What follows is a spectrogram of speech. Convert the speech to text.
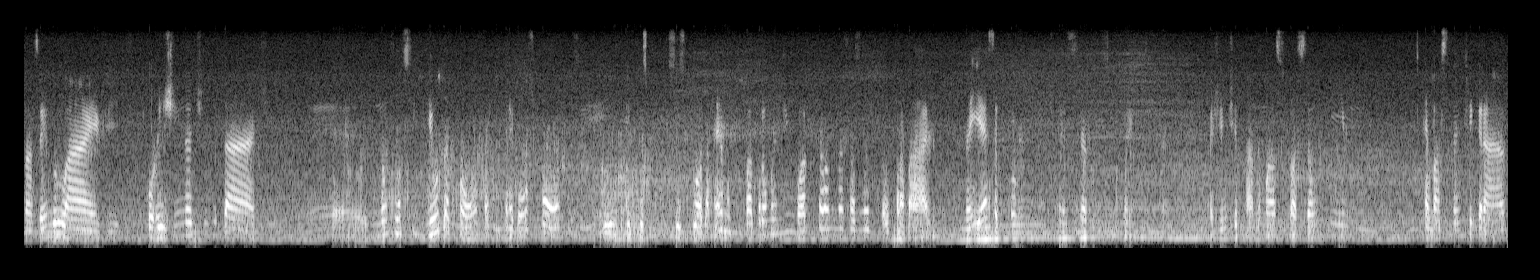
fazendo live, corrigindo atividade, é, não conseguiu dar conta entregou os pontos e, e se explora mesmo, o patrão manda embora porque ela não vai fazer o seu trabalho. Né? E essa provavelmente vai ser a consequência. Né? A gente está numa situação que é bastante grave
